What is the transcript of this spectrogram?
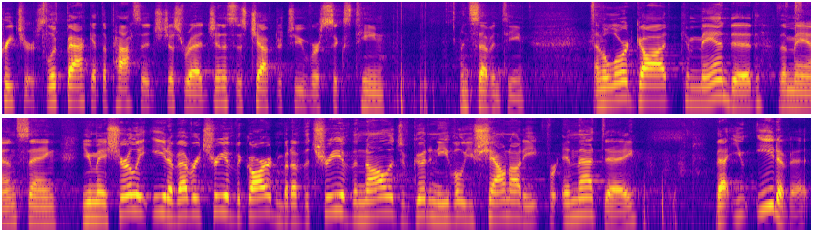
creatures. Look back at the passage just read, Genesis chapter 2, verse 16 and 17. And the Lord God commanded the man, saying, You may surely eat of every tree of the garden, but of the tree of the knowledge of good and evil you shall not eat, for in that day that you eat of it,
